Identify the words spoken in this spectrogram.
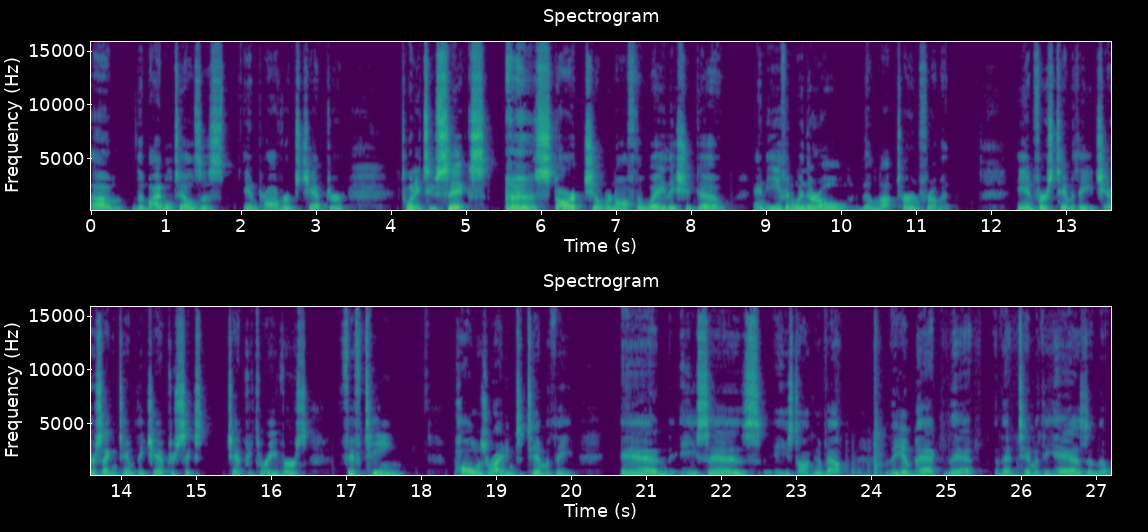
Um, the Bible tells us in Proverbs chapter 22 6, start children off the way they should go, and even when they're old, they'll not turn from it. In First Timothy or Second Timothy chapter 6 chapter 3, verse 15, Paul is writing to Timothy, and he says he's talking about the impact that that Timothy has and the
